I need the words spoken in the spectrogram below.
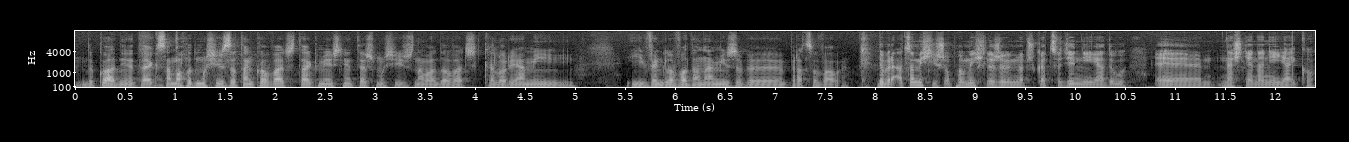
dokładnie. Tak jak samochód musisz zatankować, tak mięśnie też musisz naładować kaloriami i, i węglowodanami, żeby pracowały. Dobra, a co myślisz o pomyśle, żebym na przykład codziennie jadł e, na śniadanie jajko?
